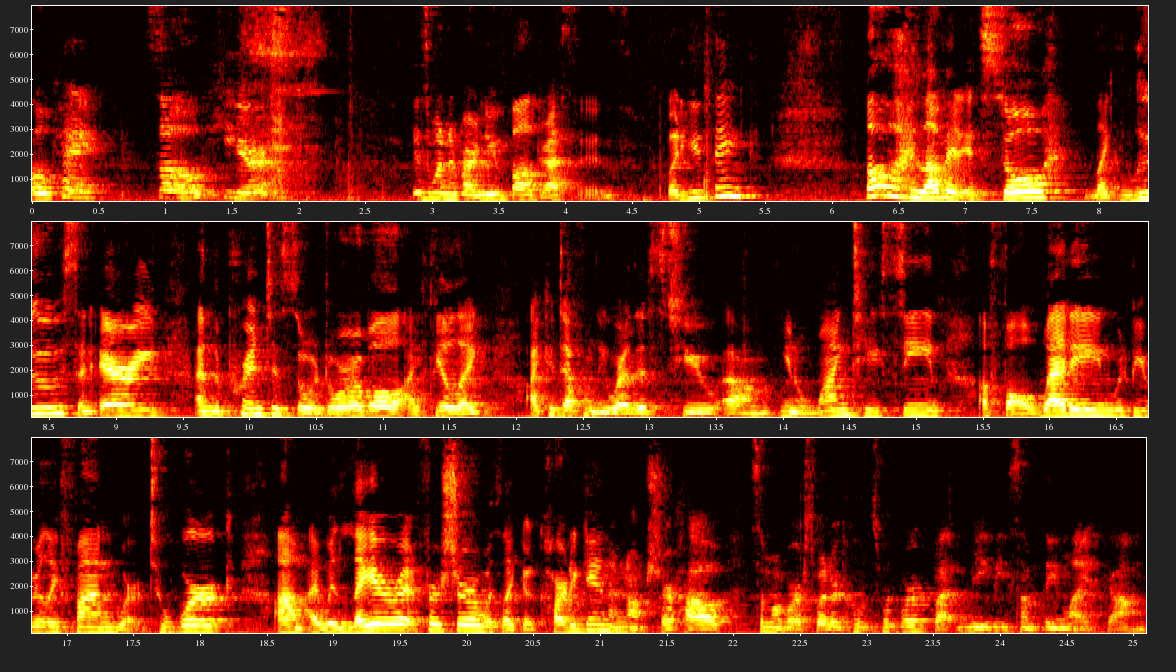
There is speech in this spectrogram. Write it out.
Okay, so here is one of our new fall dresses. What do you think? Oh, I love it. It's so like loose and airy, and the print is so adorable. I feel like I could definitely wear this to, um, you know, wine tasting, a fall wedding would be really fun. Wear it to work. Um, I would layer it for sure with like a cardigan. I'm not sure how some of our sweater coats would work, but maybe something like, um,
